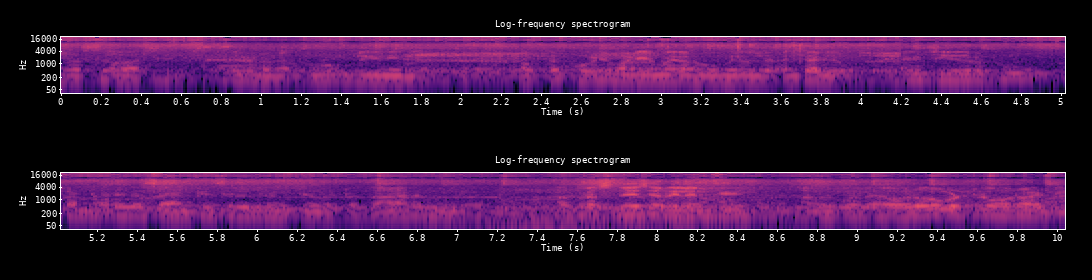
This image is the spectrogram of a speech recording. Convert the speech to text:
ഡ്രസ്സ് വാഷ് ഇടണം റൂം ക്ലീനിങ് ഒക്കെ പൊടി മടിയന്മാരുടെ റൂമിലുണ്ട് എനിക്കറിയോ? ഈ ചീർപ്പും കണ്ണാടിയൊക്കെ സാനിറ്റൈസർ ഇതിൽ വെക്കാൻ പറ്റും. താരമില്ല ആ പ്രശ്നേച്ച് അറിയില്ല എനിക്ക്. അതുപോലെ ഓരോ വീട്ടിലും ഓരോ അടി.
